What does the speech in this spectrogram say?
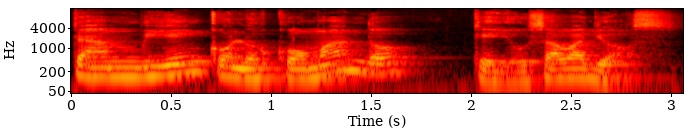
también con los comandos que yo usaba JOS.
